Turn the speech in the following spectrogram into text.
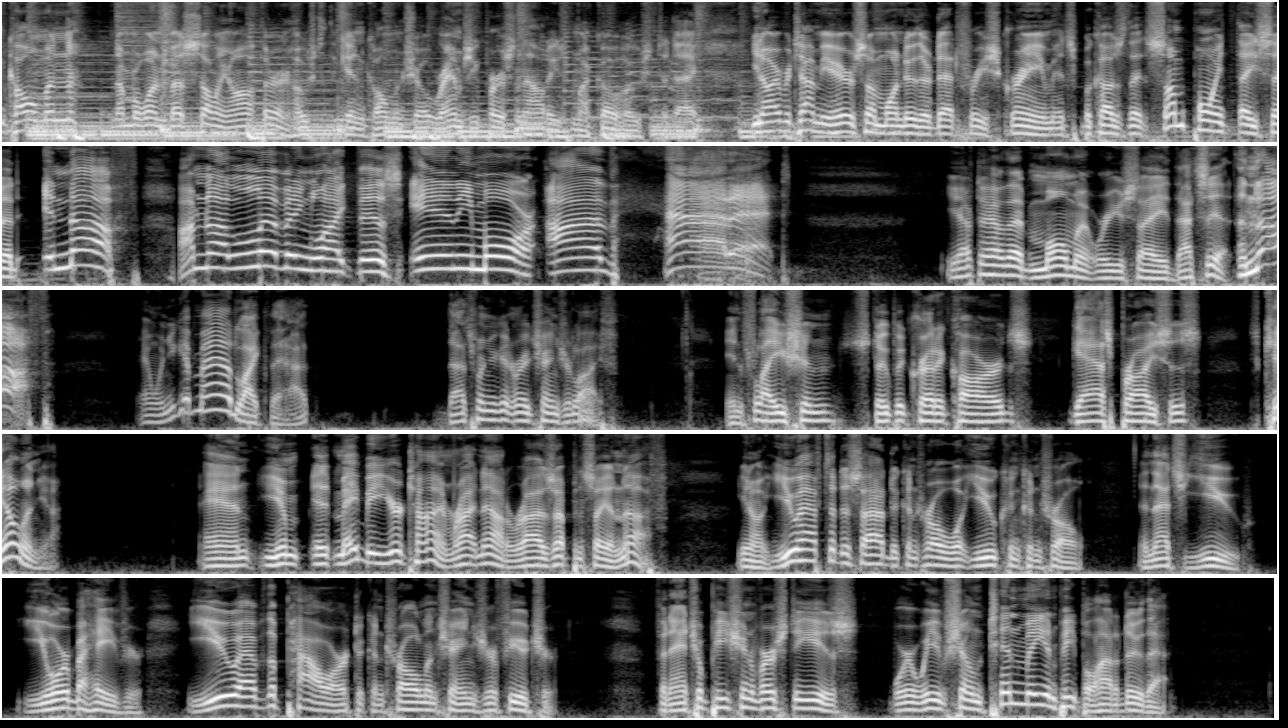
Coleman, number one best-selling author and host of the Ken Coleman Show. Ramsey Personality is my co-host today. You know, every time you hear someone do their debt-free scream, it's because at some point they said, "Enough! I'm not living like this anymore. I've had it." You have to have that moment where you say, "That's it. Enough!" And when you get mad like that, that's when you're getting ready to change your life. Inflation, stupid credit cards, gas prices, it's killing you. And you, it may be your time right now to rise up and say enough. You know, you have to decide to control what you can control, and that's you, your behavior. You have the power to control and change your future. Financial Peace University is where we have shown 10 million people how to do that.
